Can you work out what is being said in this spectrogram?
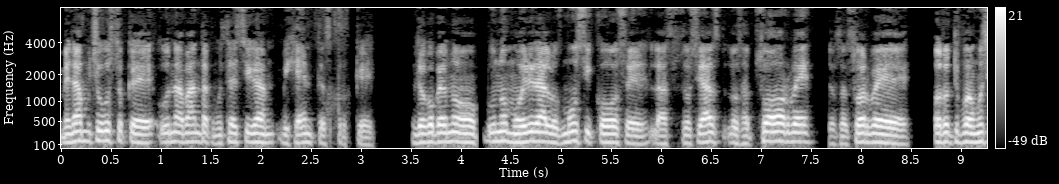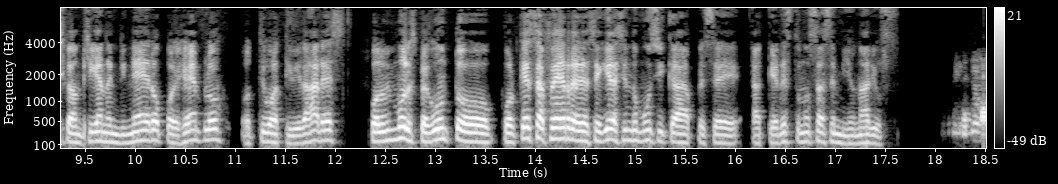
me da mucho gusto que una banda como ustedes sigan vigentes, porque luego ve uno, uno morir a los músicos, eh, la sociedad los absorbe, los absorbe otro tipo de música donde sigan en dinero, por ejemplo, otro tipo de actividades. Por lo mismo les pregunto, ¿por qué esa aferre de seguir haciendo música pese a que de esto no se hacen millonarios?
